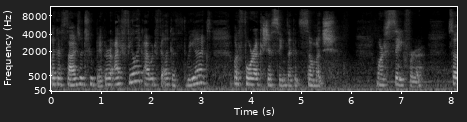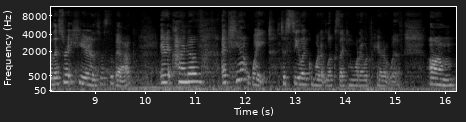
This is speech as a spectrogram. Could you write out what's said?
like a size or two bigger. I feel like I would fit like a 3X, but 4X just seems like it's so much more safer. So this right here, this is the back. And it kind of, I can't wait to see like what it looks like and what I would pair it with. Um,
